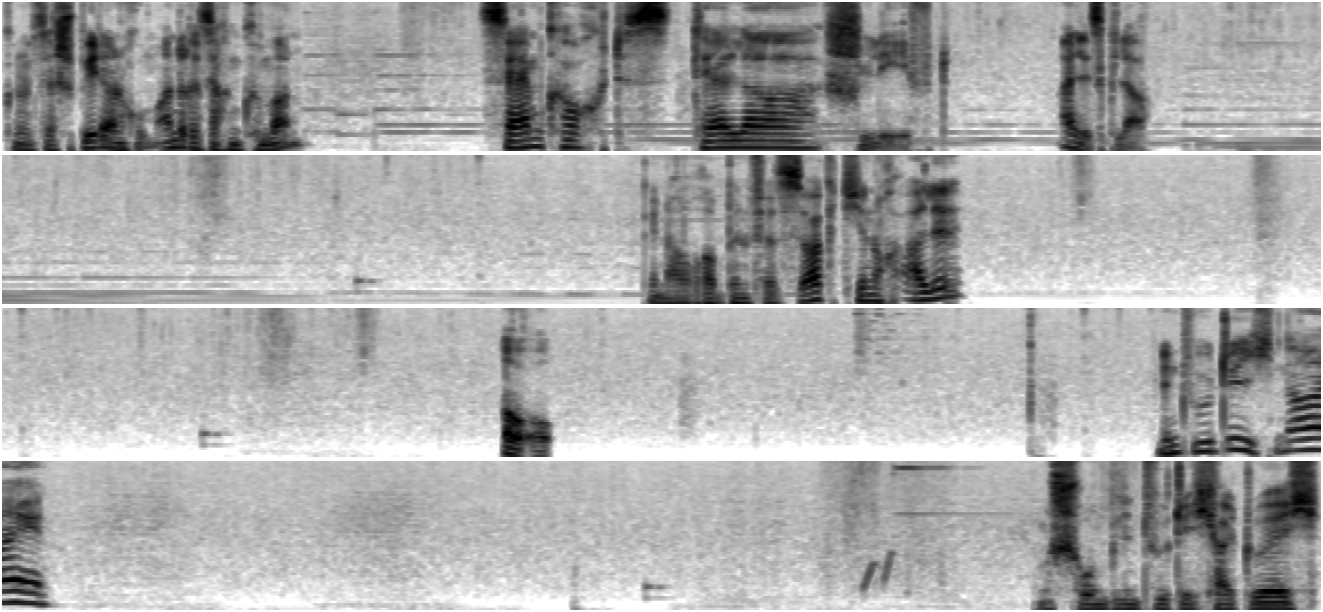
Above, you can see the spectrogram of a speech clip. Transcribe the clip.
Können uns ja später noch um andere Sachen kümmern. Sam kocht, Stella schläft. Alles klar. Genau, Robin versorgt hier noch alle. Oh, oh. Blindwütig, nein. Schon blindwütig, halt durch.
